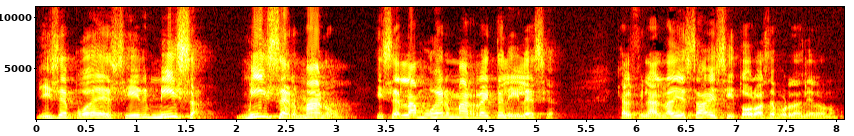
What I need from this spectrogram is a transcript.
Y se puede decir misa, misa hermano, y ser la mujer más recta de la iglesia que al final nadie sabe si todo lo hace por Daniel o no.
